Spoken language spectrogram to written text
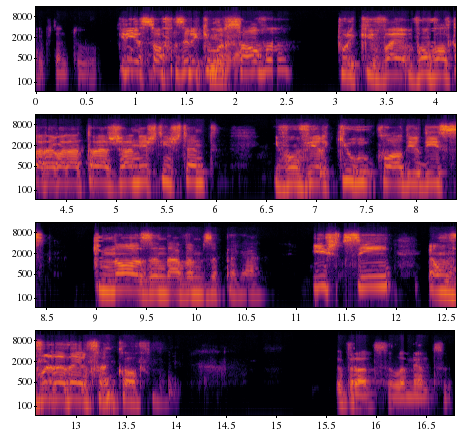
E, portanto, Queria só fazer aqui uma ressalva, porque vai, vão voltar agora atrás já neste instante e vão ver que o Cláudio disse que nós andávamos a pagar. Isto sim é um verdadeiro francófono. Pronto, lamento,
